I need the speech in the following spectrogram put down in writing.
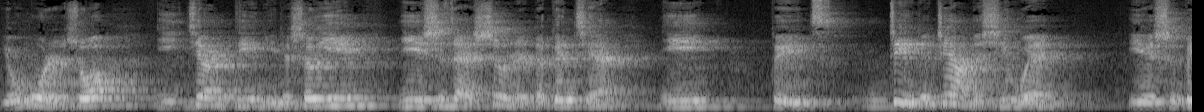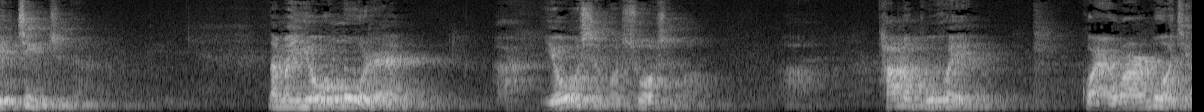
游牧人说：“你降低你的声音，你是在圣人的跟前，你对这个这样的行为也是被禁止的。”那么游牧人啊，有什么说什么啊，他们不会。拐弯抹角，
